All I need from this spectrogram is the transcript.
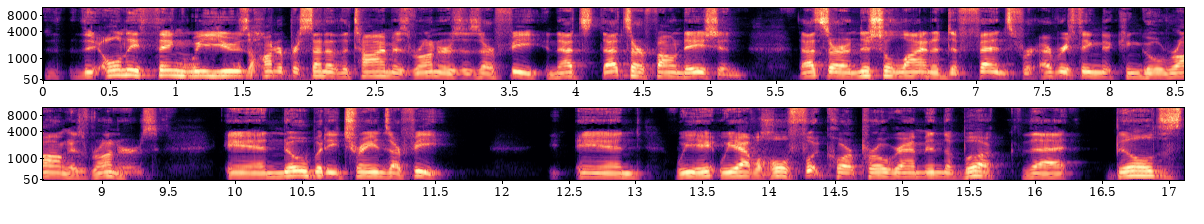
the only thing we use 100% of the time as runners is our feet, and that's that's our foundation. That's our initial line of defense for everything that can go wrong as runners. And nobody trains our feet. And we we have a whole foot core program in the book that builds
